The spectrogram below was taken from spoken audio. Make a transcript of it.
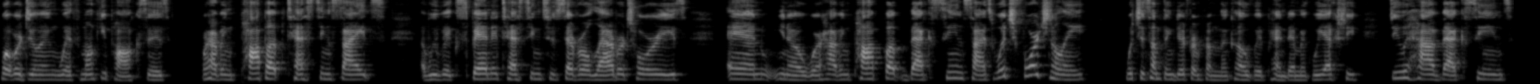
what we're doing with monkeypox is we're having pop up testing sites. We've expanded testing to several laboratories. And, you know, we're having pop up vaccine sites, which fortunately, which is something different from the COVID pandemic, we actually do have vaccines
